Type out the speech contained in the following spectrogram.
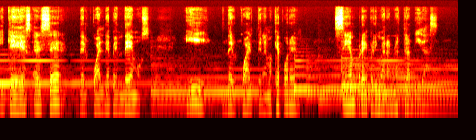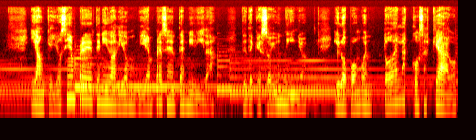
y que es el ser del cual dependemos y del cual tenemos que poner siempre primero en nuestras vidas. Y aunque yo siempre he tenido a Dios bien presente en mi vida, desde que soy un niño, y lo pongo en todas las cosas que hago,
